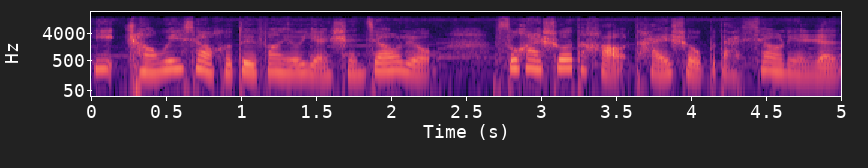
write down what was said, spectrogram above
一常微笑和对方有眼神交流。俗话说得好，抬手不打笑脸人。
